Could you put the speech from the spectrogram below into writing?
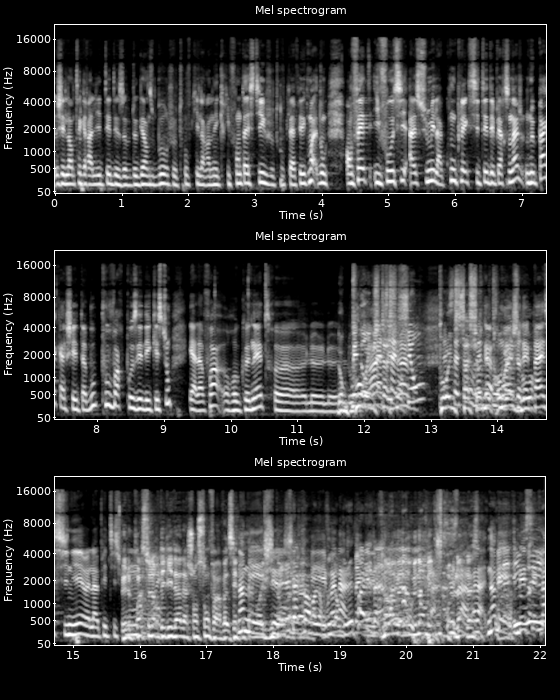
j'ai l'intégralité des œuvres de Gainsbourg. Je trouve qu'il a un écrit fantastique. Je trouve qu'il a fait. Donc, en fait fait, il faut aussi assumer la complexité des personnages, ne pas cacher les tabous, pouvoir poser des questions et à la fois reconnaître euh, le. le Donc, le pour une station- pour une station station de de métro Moi, j'aurais pas signé euh, la pétition. Mais le poinçonneur des lilas, la chanson, enfin, c'était Non, mais tellement je- évident. Je- D'accord, mais alors vous voilà. pas, les Non, mais non, mais non, mais C'est celle-là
